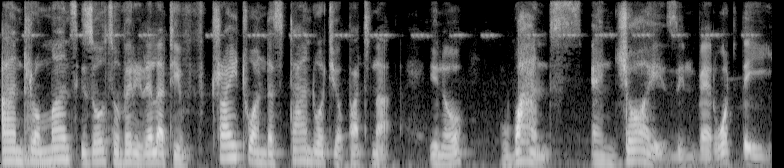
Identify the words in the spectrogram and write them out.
And romance is also very relative. Try to understand what your partner you know wants enjoys in bed what they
